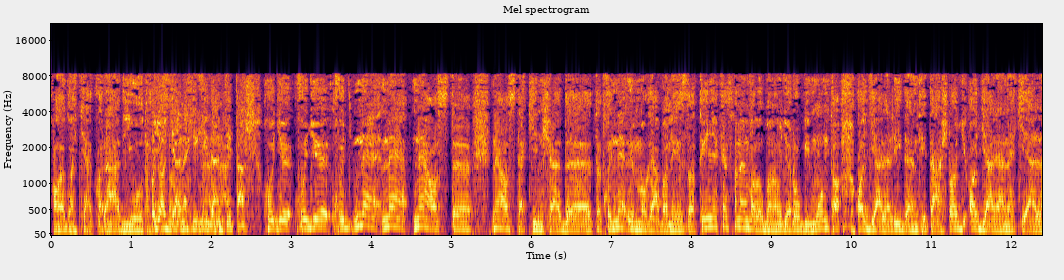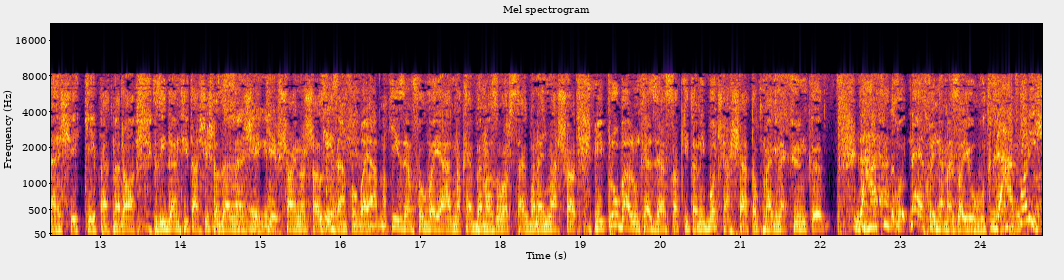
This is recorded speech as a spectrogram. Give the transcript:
hallgatják a rádiót. Hogy adjál nekik identitást. Hogy, hogy, hogy ne, ne, ne, azt, ne azt tekintsed, tehát hogy ne önmagában nézd a tényeket, hanem valóban, ahogy a Robi mondta, adjál el identitást, adj, adjál el neki ellenségképet, mert az identitás és az ellenségkép sajnos az... Kézenfogva járnak. Kézenfogva járnak ebben az országban egymással. Mi próbálunk ezzel szakítani, bocsássátok meg nekünk, de hát, lehet, hogy, lehet, hogy nem ez a jó út. De hát van is,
